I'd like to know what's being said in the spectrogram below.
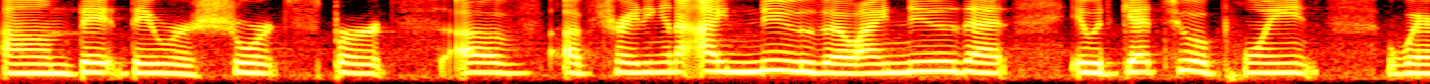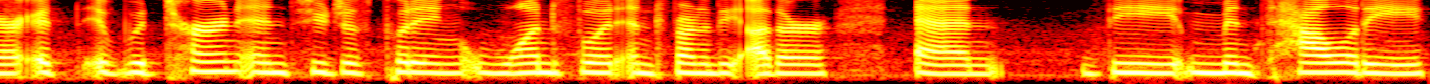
um, they they were short spurts of of training. And I knew though, I knew that it would get to a point where it it would turn into just putting one foot in front of the other, and the mentality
